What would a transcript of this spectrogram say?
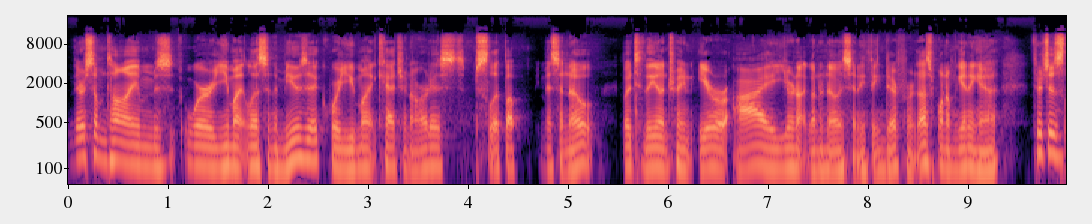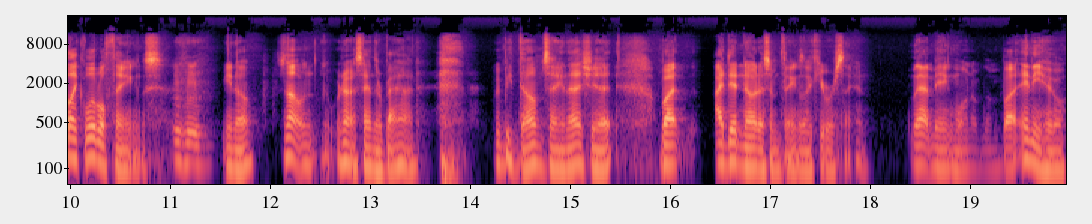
there's some times where you might listen to music where you might catch an artist slip up, miss a note, but to the untrained ear or eye, you're not going to notice anything different. That's what I'm getting at. They're just like little things, hmm you know. It's not. We're not saying they're bad. We'd be dumb saying that shit, but I did notice some things like you were saying. That being one of them. But anywho,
